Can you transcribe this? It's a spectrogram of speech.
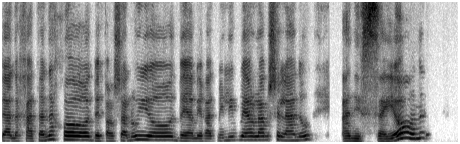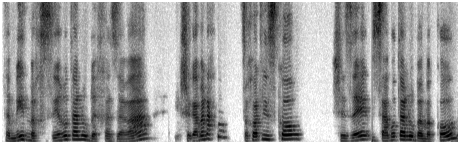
בהנחת הנחות, בפרשנויות, באמירת מילים מהעולם שלנו. הניסיון תמיד מחזיר אותנו בחזרה, שגם אנחנו צריכות לזכור שזה שם אותנו במקום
